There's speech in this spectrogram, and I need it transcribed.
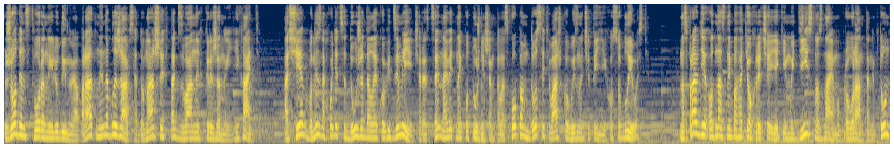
жоден створений людиною апарат не наближався до наших так званих крижаних гігантів. А ще вони знаходяться дуже далеко від Землі, через це навіть найпотужнішим телескопам досить важко визначити їх особливості. Насправді, одна з небагатьох речей, які ми дійсно знаємо про Уран та Нептун,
